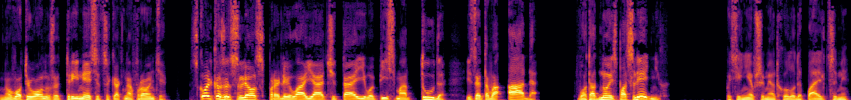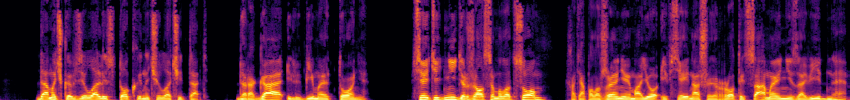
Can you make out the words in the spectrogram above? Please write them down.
Но вот и он уже три месяца как на фронте. Сколько же слез пролила я, читая его письма оттуда, из этого ада. Вот одно из последних. Посиневшими от холода пальцами дамочка взяла листок и начала читать. «Дорогая и любимая Тоня, все эти дни держался молодцом, хотя положение мое и всей нашей роты самое незавидное.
